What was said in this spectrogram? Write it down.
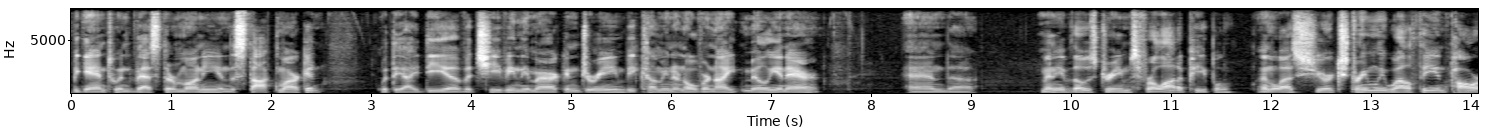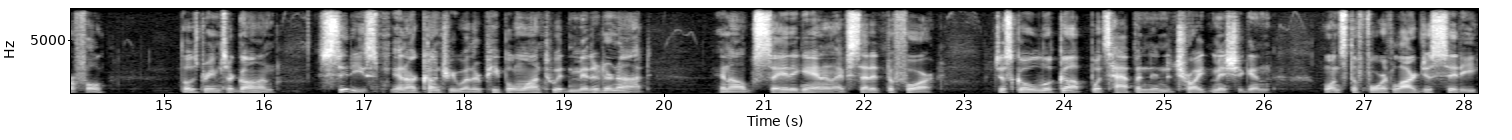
began to invest their money in the stock market with the idea of achieving the American dream, becoming an overnight millionaire. And uh, many of those dreams, for a lot of people, unless you're extremely wealthy and powerful, those dreams are gone. Cities in our country, whether people want to admit it or not, and I'll say it again, and I've said it before just go look up what's happened in Detroit, Michigan. Once the fourth largest city,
